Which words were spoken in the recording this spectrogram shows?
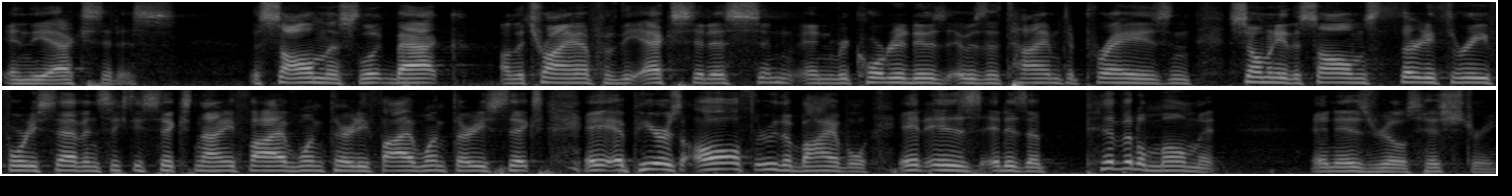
in the Exodus. The psalmist looked back on the triumph of the Exodus and, and recorded it was, it was a time to praise. And so many of the Psalms 33, 47, 66, 95, 135, 136, it appears all through the Bible. It is, it is a pivotal moment in Israel's history.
